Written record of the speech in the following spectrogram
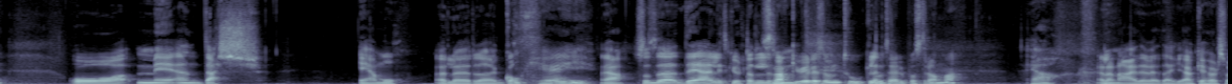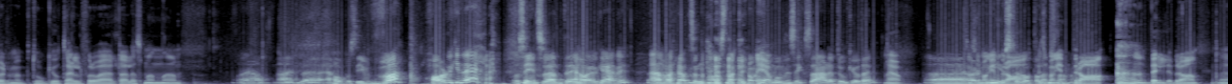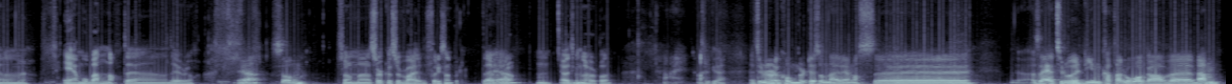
Og med en dash emo. Eller uh, goth. Ok. Ja, så det, det er litt kult. At det liksom, Snakker vi liksom Tokyo Hotel på stranda? Ja. Eller nei, det vet jeg ikke. Jeg har ikke hørt så veldig mye på Tokyo Hotel, for å være helt ærlig. Men eh, Å ja. Nei, det, jeg holdt på å si Hva?! Har du ikke det?! Og så innså jeg at det har jo ikke jeg heller. Det er bare at Når man snakker om emo-musikk, så er det Tokyo Hotel. ja. Uh, Det er så mange bra, det er mange bra. veldig bra uh, emo-band, da. Det, det gjør det jo. Ja, som Som uh, Circle Survive, for eksempel. Det er Ja. bra. Mm. Jeg vet ikke om du har hørt på det? Nei, jeg tror ikke det. Jeg tror når det kommer til sånn der masse Altså, jeg tror din katalog av eh, band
